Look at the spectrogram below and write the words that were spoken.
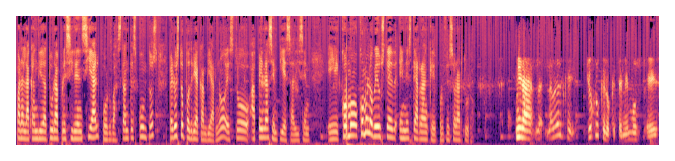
para la candidatura presidencial por bastantes puntos, pero esto podría cambiar, ¿no? Esto apenas empieza, dicen. Eh, ¿cómo, ¿Cómo lo ve usted en este arranque, profesor Arturo? Mira, la verdad es que yo creo que lo que tenemos es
